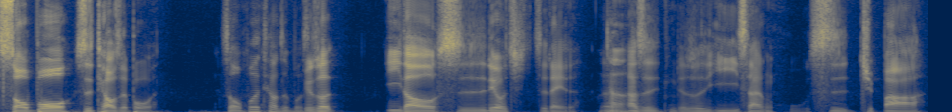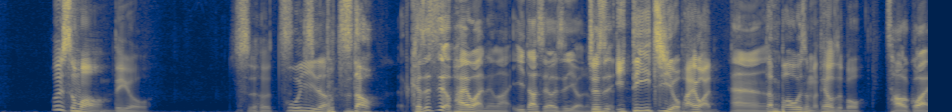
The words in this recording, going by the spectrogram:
首播是跳着播，首播跳着播，比如说一到十六集之类的，嗯，它是比如说一三五四九八，为什么？六？十二故意的，不知道。可是是有拍完的嘛？一到十二是有的，就是一第一季有拍完，嗯，但不知道为什么跳着播，超怪，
